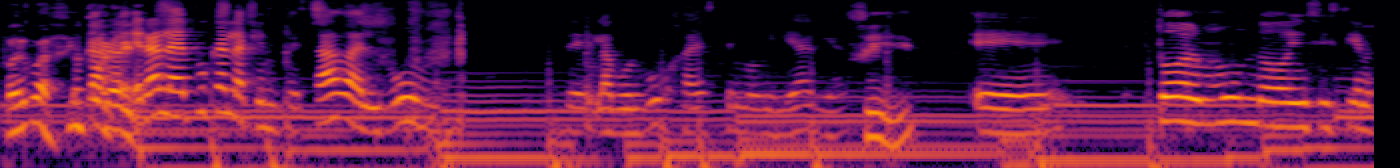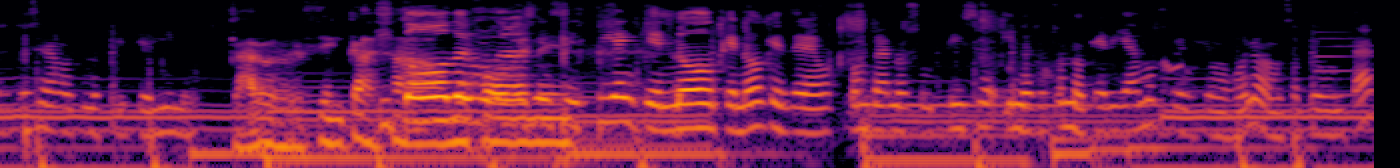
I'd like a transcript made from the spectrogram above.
fue algo así. claro, era la época en la que empezaba el boom de la burbuja esta inmobiliaria. Sí. Eh, todo el mundo insistía, nosotros éramos unos pipiolinos. Claro, recién casados. Y todo el mundo nos insistía en que no, que no, que teníamos que comprarnos un piso y nosotros no queríamos, pero dijimos, bueno, vamos a preguntar.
